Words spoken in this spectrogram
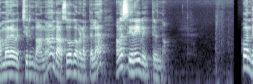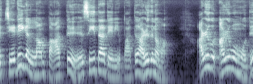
அமர வச்சுருந்தானா? அந்த அசோகவனத்தில் அவன் சிறை வைத்திருந்தான். அப்போ அந்த செடிகள்லாம் பார்த்து சீதா தேவியை பார்த்து அழுதுனவான் அழுகு அழுவும் போது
